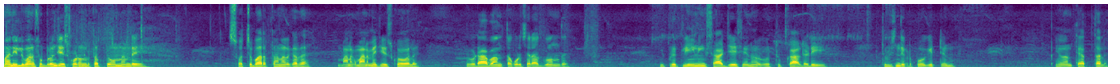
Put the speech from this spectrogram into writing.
మన ఇల్లు మనం శుభ్రం చేసుకోవడంలో తప్పే ఉందండి. స్వచ్ఛ భారత్ అన్నారు కదా మనకు మనమే చేసుకోవాలి. ఇప్పుడు డాబా అంతా కూడా చిరాగ్గా ఉంది. ఇప్పుడే క్లీనింగ్ స్టార్ట్ చేశాను. ఒక తుక్కు ఆల్రెడీ తుడిసింది ఇక్కడ పోగొట్టాను. ఇవంతా ఎత్తాలి.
